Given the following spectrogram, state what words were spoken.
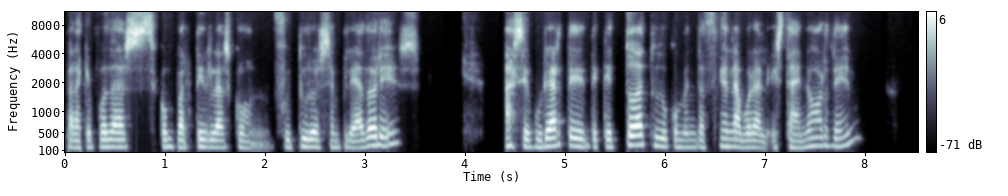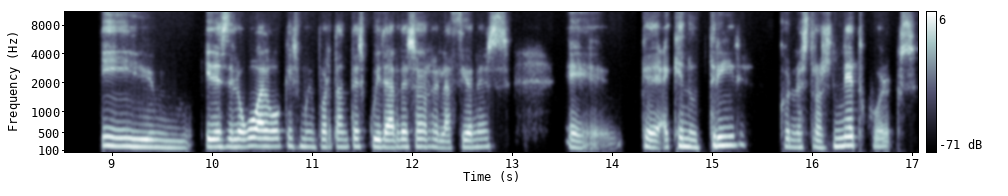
para que puedas compartirlas con futuros empleadores, asegurarte de que toda tu documentación laboral está en orden y, desde luego algo que es muy importante es cuidar de esas relaciones eh, que hay que nutrir con nuestros networks,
